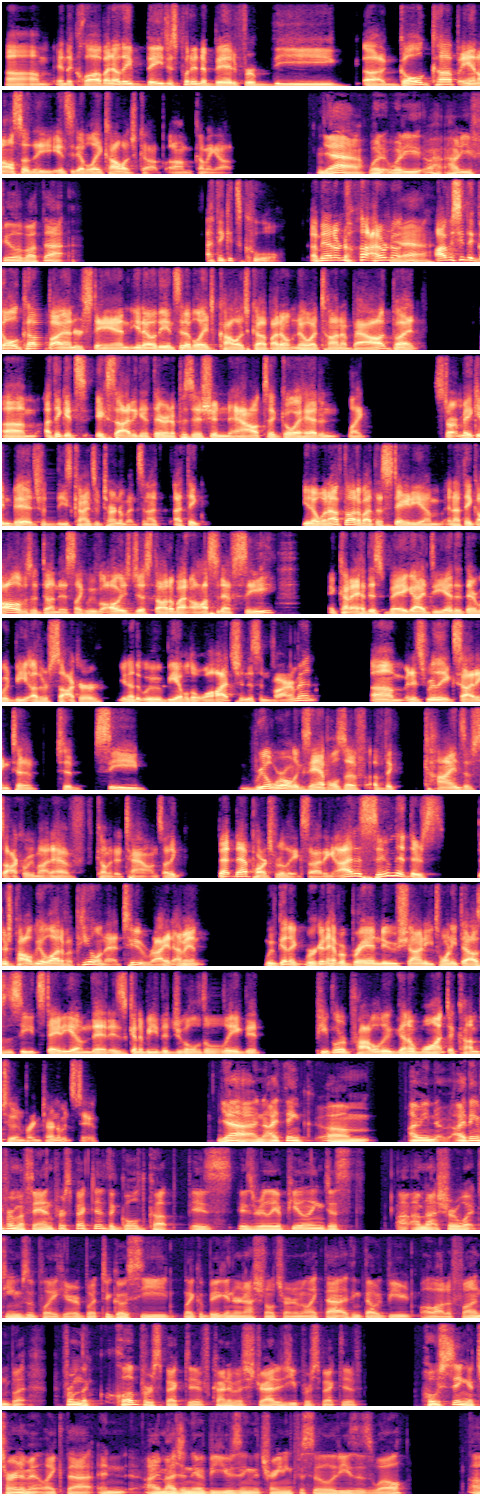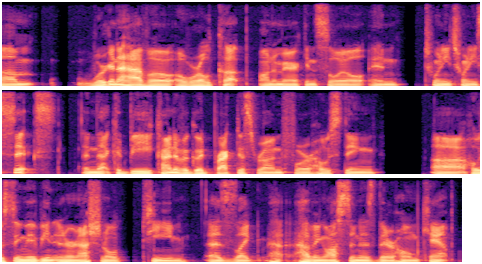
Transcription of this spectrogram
um in the club. I know they they just put in a bid for the uh, Gold Cup and also the NCAA College Cup um, coming up. Yeah. What What do you? How do you feel about that? I think it's cool. I mean, I don't know. I don't know. Yeah. Obviously, the Gold Cup, I understand. You know, the NCAA College Cup, I don't know a ton about, but um, I think it's exciting that they're in a position now to go ahead and like start making bids for these kinds of tournaments. And I, I think, you know, when I've thought about the stadium, and I think all of us have done this, like we've always just thought about Austin FC and kind of had this vague idea that there would be other soccer, you know, that we would be able to watch in this environment. Um, and it's really exciting to to see real world examples of of the kinds of soccer we might have coming to town. So I think that that part's really exciting. I'd assume that there's there's probably a lot of appeal in that too, right? I mean, we've gonna we're gonna have a brand new shiny twenty thousand seat stadium that is gonna be the jewel of the league that people are probably gonna want to come to and bring tournaments to. Yeah, and I think um I mean, I think from a fan perspective, the Gold Cup is is really appealing. Just I'm not sure what teams would play here, but to go see like a big international tournament like that, I think that would be a lot of fun. But from the club perspective, kind of a strategy perspective, hosting a tournament like that, and I imagine they would be using the training facilities as well. Um, we're gonna have a, a World Cup on American soil in 2026, and that could be kind of a good practice run for hosting uh, hosting maybe an international team as like ha- having Austin as their home camp.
